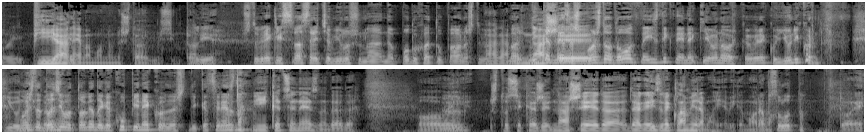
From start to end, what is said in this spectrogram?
Ovaj, Pi ja nemam ono nešto, mislim, to ali, nije. što bi rekli, sva sreća Milošu na, na poduhvatu, pa ono što bi, Pa da, baš, naše- nikad ne znaš, možda od ovog ne iznikne neki ono, kako bi rekao, unicorn. Unicorn, možda da. dođemo od toga da ga kupi neko, znaš, nikad se ne zna. Nikad se ne zna, da, da. Ovaj, što se kaže, naše je da, da ga izreklamiramo, jebi ga, moramo. Apsolutno. To je.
